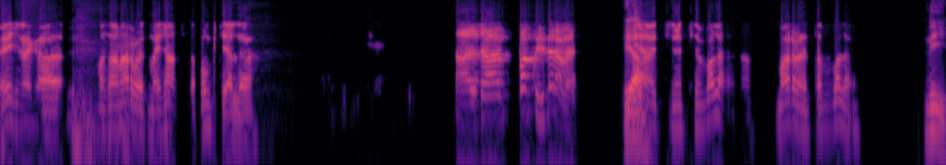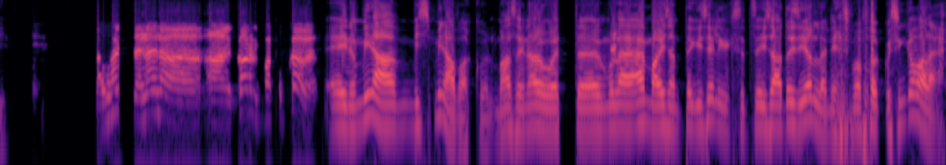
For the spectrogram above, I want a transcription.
ühesõnaga, ma saan aru, et ma ei saanud seda punkti jälle sa pakkusid ära või? mina ütlesin, et see on vale, noh. ma arvan, et ta on vale. nii. no ma ütlen ära, Karl pakub ka või? ei no mina, mis mina pakun, ma sain aru, et äh, mulle ämmaisand tegi selgeks, et see ei saa tõsi olla, nii et ma pakkusin ka vale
